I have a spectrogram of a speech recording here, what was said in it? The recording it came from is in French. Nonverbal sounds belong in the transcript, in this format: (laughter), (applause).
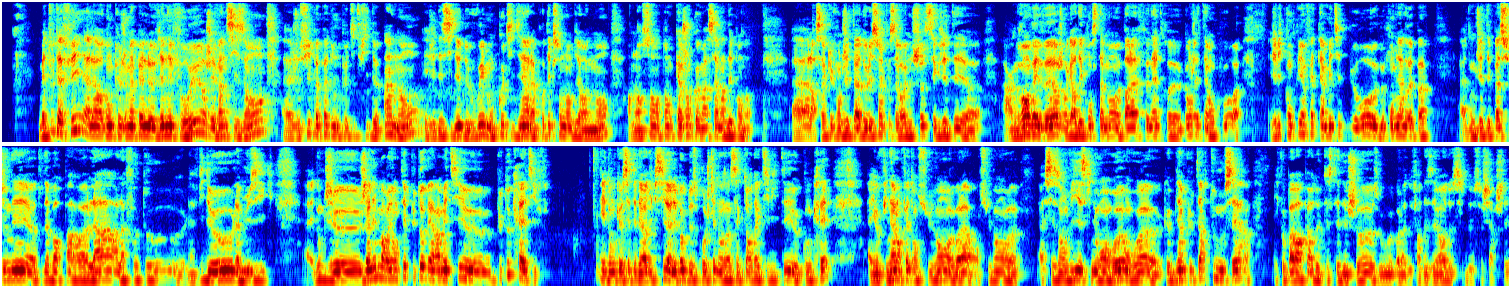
Mais tout à fait. Alors donc je m'appelle Vianney Fourrure, j'ai 26 ans, euh, je suis papa d'une petite fille de 1 an et j'ai décidé de vouer mon quotidien à la protection de l'environnement en me lançant en tant qu'agent commercial indépendant. Euh, alors c'est vrai que quand j'étais adolescent, il faut savoir une chose, c'est que j'étais euh, un grand rêveur, je regardais constamment par la fenêtre quand j'étais en cours. J'ai vite compris en fait qu'un métier de bureau me conviendrait pas. Donc j'étais passionné tout d'abord par l'art, la photo, la vidéo, la musique. Et donc j'allais m'orienter plutôt vers un métier euh, plutôt créatif. Et donc euh, c'était d'ailleurs difficile à l'époque de se projeter dans un secteur d'activité euh, concret. Et au final, en fait, en suivant, voilà, en suivant ses envies et ce qui nous rend heureux, on voit que bien plus tard tout nous sert. Il faut pas avoir peur de tester des choses ou voilà de faire des erreurs, de, se chercher.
